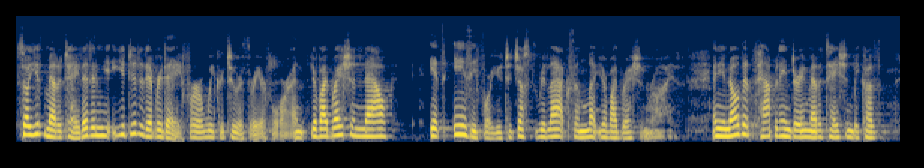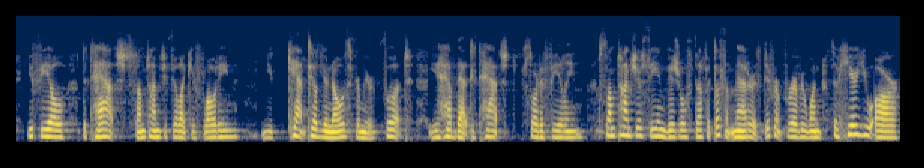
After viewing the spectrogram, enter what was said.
so you've meditated and you did it every day for a week or two or three or four and your vibration now it's easy for you to just relax and let your vibration rise. And you know that it's happening during meditation because you feel detached. Sometimes you feel like you're floating. You can't tell your nose from your foot. You have that detached sort of feeling. Sometimes you're seeing visual stuff. It doesn't matter. It's different for everyone. So here you are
